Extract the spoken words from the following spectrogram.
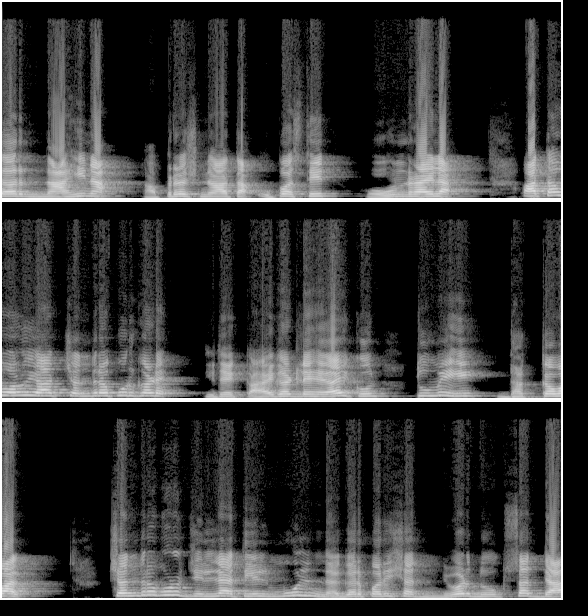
तर नाही ना? हा प्रश्न आता उपस्थित होऊन राहिला. आता वळूया चंद्रपूरकडे. इथे काय घडले हे ऐकून तुम्हीही धक्क व्हाल चंद्रपूर जिल्ह्यातील मूल नगर परिषद निवडणूक सध्या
